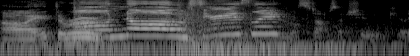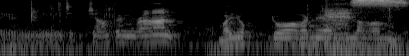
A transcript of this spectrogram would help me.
Oh, I hit the roof. Oh no! Seriously? It'll stop so it shouldn't kill you and then you need to jump and run. Mayok to ka niya Yes.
